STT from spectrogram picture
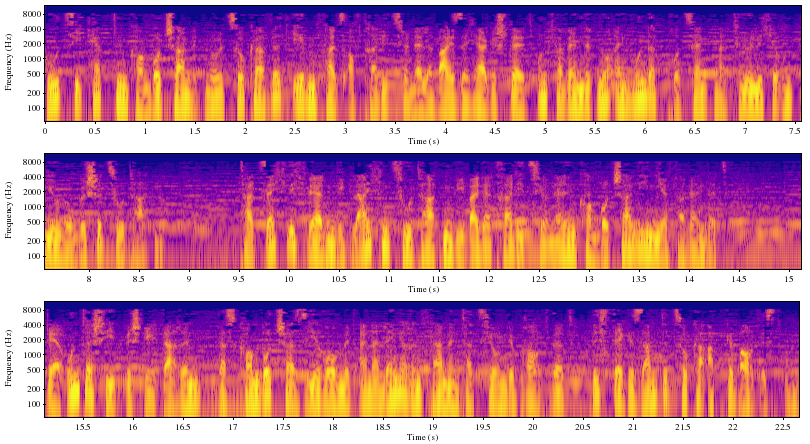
Gucci Captain Kombucha mit Null Zucker wird ebenfalls auf traditionelle Weise hergestellt und verwendet nur 100% natürliche und biologische Zutaten. Tatsächlich werden die gleichen Zutaten wie bei der traditionellen Kombucha-Linie verwendet. Der Unterschied besteht darin, dass Kombucha Zero mit einer längeren Fermentation gebraut wird, bis der gesamte Zucker abgebaut ist und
